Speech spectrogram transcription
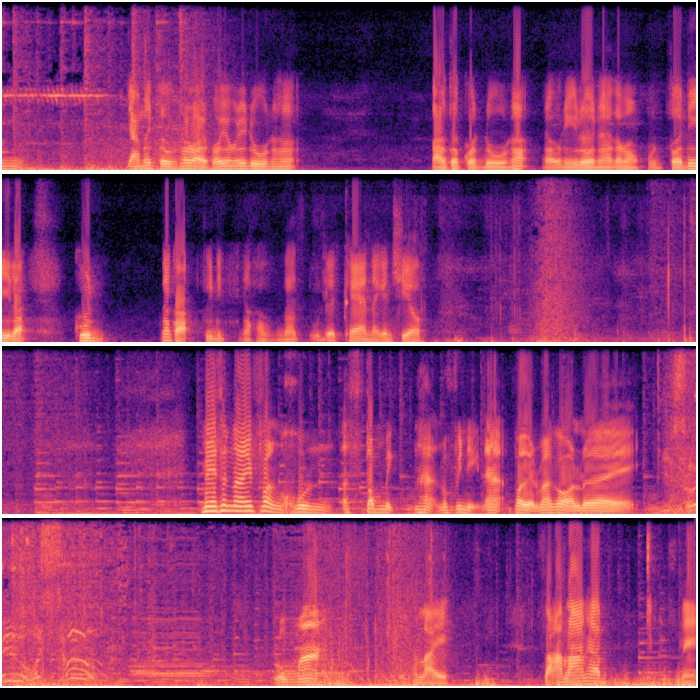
นยังไม่ตึงเท่าไหร่เพราะยังไม่ได้ดูนะฮะเราจะกดดูนะเดี๋ยวนี้เลยนะต้องบอกคุณเฟอร์ดี้และคุณ หน้ากากฟินิปนะครับผมนะดูเดือดแค่ไหนกันเชียว เมทนายฝั่งคุณอสตอมิกนะฮะนฟินิกนะฮะเปิดมาก่อนเลยลงมาเท่าไหร่สามล้านครับแหน่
